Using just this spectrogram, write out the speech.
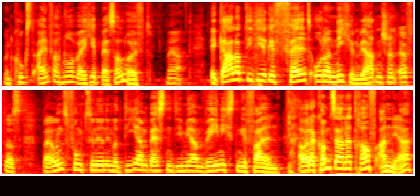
und guckst einfach nur, welche besser läuft. Ja. Egal, ob die dir gefällt oder nicht. Und wir hatten schon öfters, bei uns funktionieren immer die am besten, die mir am wenigsten gefallen. Aber da kommt es ja auch nicht drauf an, ja.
